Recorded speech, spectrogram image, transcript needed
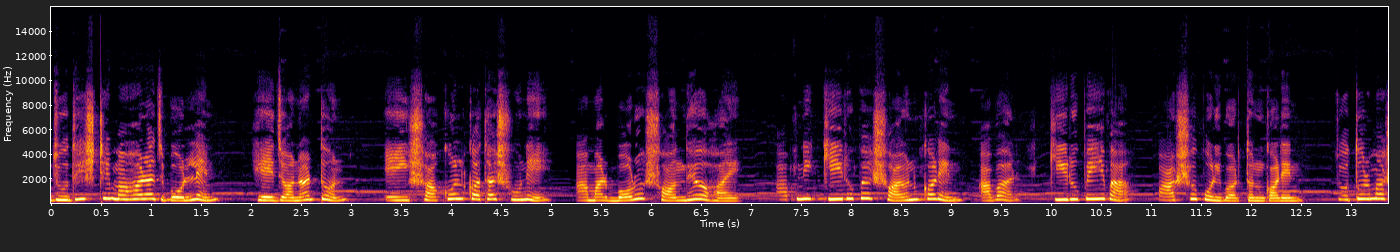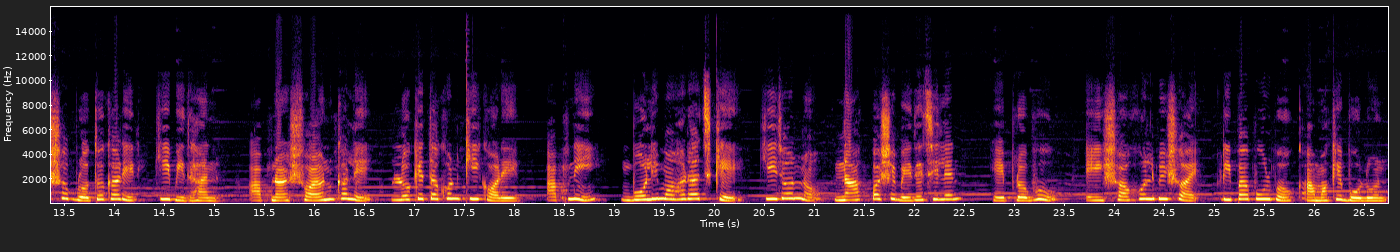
যুধিষ্ঠির মহারাজ বললেন হে জনার্দন, এই সকল কথা শুনে আমার বড় সন্দেহ হয়। আপনি কী রূপে শয়ন করেন, আবার কী রূপেই বা পার্শ্ব পরিবর্তন করেন? চতুর্মাস্য ব্রতকারীর কি বিধান? আপনার শয়নকালে লোকে তখন কি করে? আপনি বলি মহারাজকে কি জন্য নাক পাশে বেঁধেছিলেন? হে প্রভু, এই সকল বিষয় কৃপাপূর্বক আমাকে বলুন।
